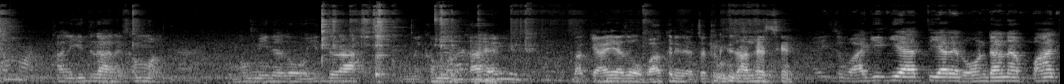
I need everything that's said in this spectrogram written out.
ખમણ. ખાલી ઈદડા અને ખમણ. મમ્મીને જો ઈદડા અને ખમણ ખાહે. બાકી અહીંયા જો ભાખરી ને ચટણી ચાલે છે. વાગી ગયા અત્યારે રોંઢાના પાંચ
